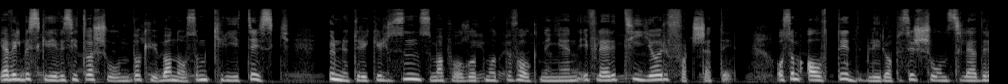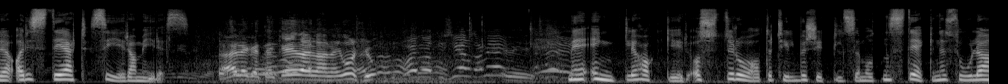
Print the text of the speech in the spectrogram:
Jeg vil beskrive situasjonen på Cuba nå som kritisk. Undertrykkelsen som har pågått mot befolkningen i flere tiår, fortsetter. Og som alltid blir opposisjonsledere arrestert, sier Ramires. Med enkle hakker og stråhatter til beskyttelse mot den stekende sola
